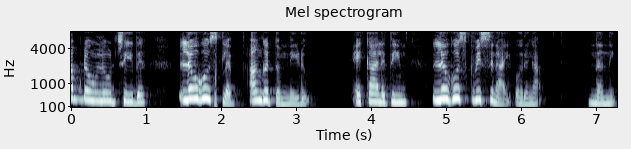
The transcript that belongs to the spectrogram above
ആപ്പ് ഡൗൺലോഡ് ചെയ്ത് ലോഗോസ് ക്ലബ് അംഗത്വം നേടൂ. എക്കാലത്തെയും ലോഗോസ് ക്വിസിനായി ഒരുങ്ങാം. നന്ദി.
